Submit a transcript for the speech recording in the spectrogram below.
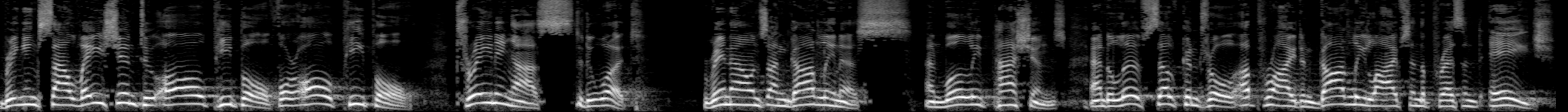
bringing salvation to all people, for all people, training us to do what? Renounce ungodliness and worldly passions, and to live self control, upright, and godly lives in the present age.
